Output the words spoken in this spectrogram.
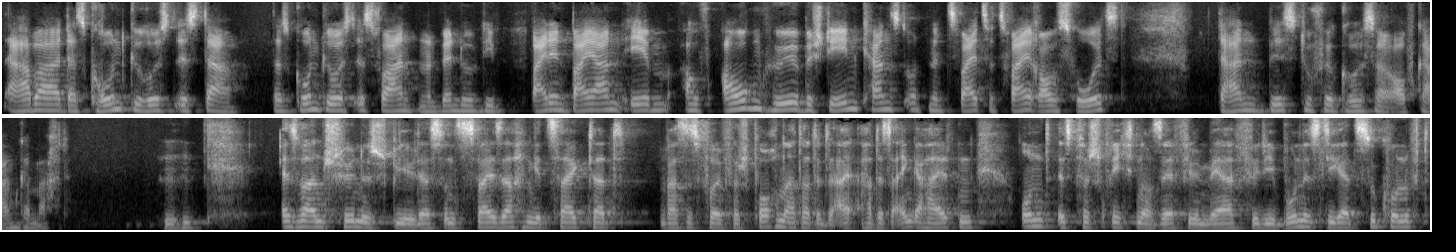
Aber das Grundgerüst ist da. Das Grundgerüst ist vorhanden. Und wenn du die bei den Bayern eben auf Augenhöhe bestehen kannst und eine 2 zu 2 rausholst, dann bist du für größere Aufgaben gemacht. Mhm. Es war ein schönes Spiel, das uns zwei Sachen gezeigt hat. Was es vorher versprochen hat, hat, hat es eingehalten und es verspricht noch sehr viel mehr für die Bundesliga-Zukunft.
